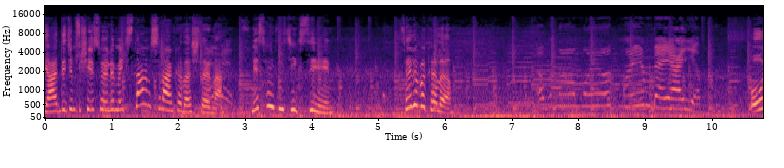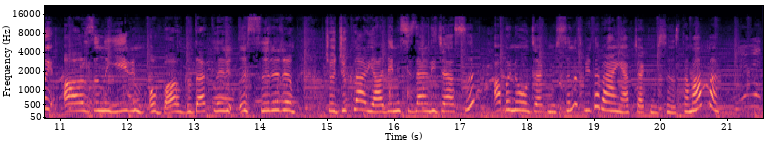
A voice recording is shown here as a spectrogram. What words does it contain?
Yadicim bir şey söylemek ister misin arkadaşlarına? Evet. Ne söyleyeceksin? Söyle bakalım. Abone olmayı unutmayın, beğen yapın. Oy ağzını yerim. O bal dudakları ısırırım. Çocuklar Yade'nin sizden ricası abone olacakmışsınız. Bir de ben yapacakmışsınız tamam mı? Evet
